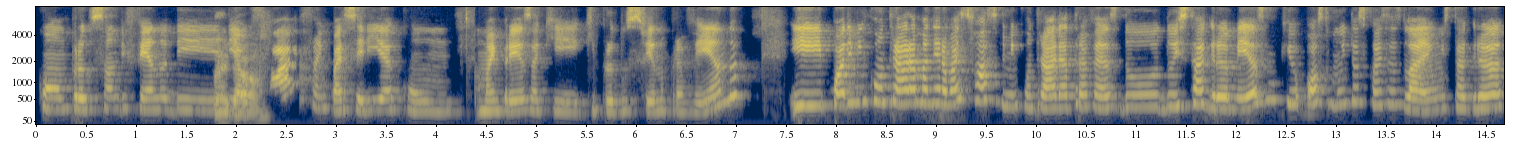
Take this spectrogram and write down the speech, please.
com produção de feno de, de alfafa, em parceria com uma empresa que, que produz feno para venda. E pode me encontrar, a maneira mais fácil de me encontrar é através do, do Instagram mesmo, que eu posto muitas coisas lá. É um Instagram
